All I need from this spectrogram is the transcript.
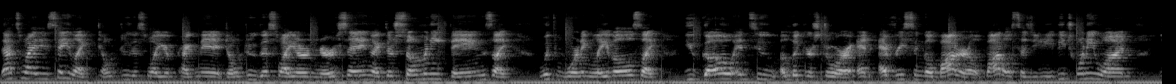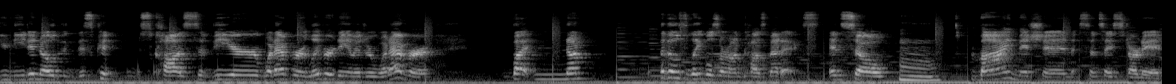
that's why they say like don't do this while you're pregnant don't do this while you're nursing like there's so many things like with warning labels like you go into a liquor store and every single bottle bottle says you need to be 21 you need to know that this could cause severe whatever liver damage or whatever but none of those labels are on cosmetics and so Mm. my mission since I started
